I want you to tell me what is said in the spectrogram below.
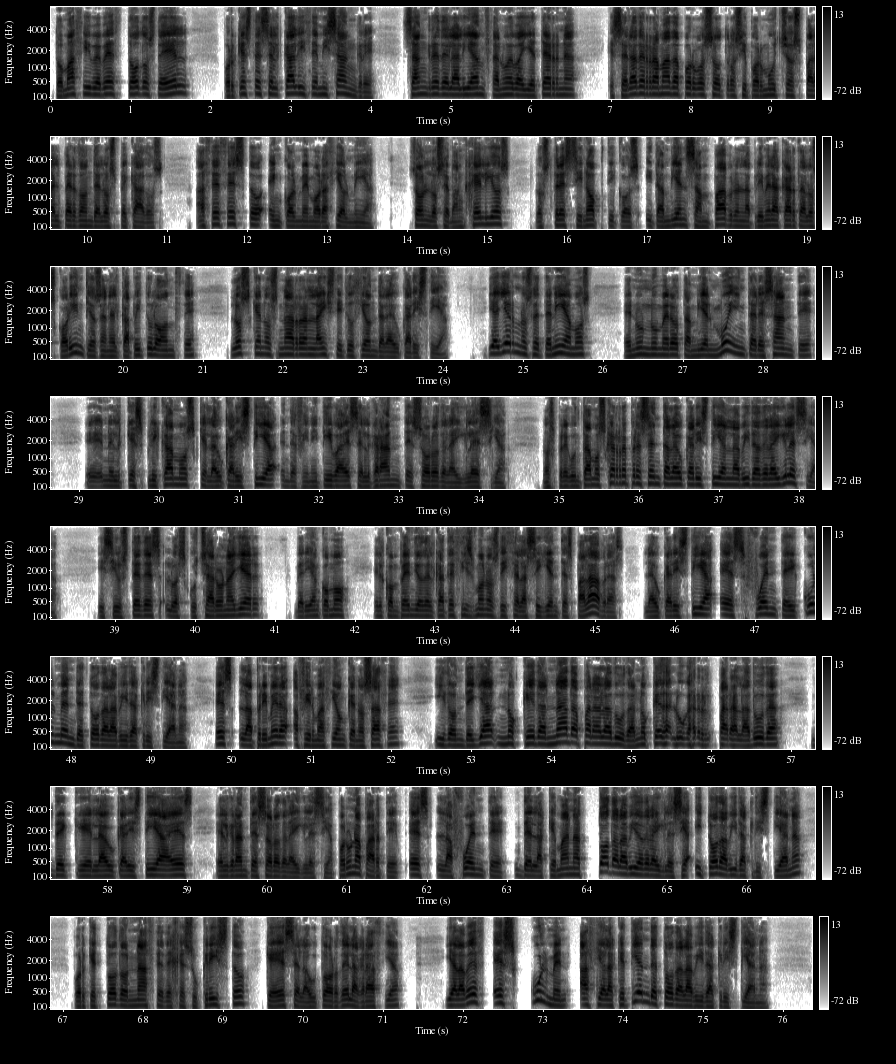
Tomad y bebed todos de él, porque este es el cáliz de mi sangre, sangre de la alianza nueva y eterna, que será derramada por vosotros y por muchos para el perdón de los pecados. Haced esto en conmemoración mía. Son los Evangelios, los tres sinópticos y también San Pablo en la primera carta a los Corintios en el capítulo once, los que nos narran la institución de la Eucaristía. Y ayer nos deteníamos en un número también muy interesante en el que explicamos que la Eucaristía en definitiva es el gran tesoro de la Iglesia. Nos preguntamos qué representa la Eucaristía en la vida de la Iglesia. Y si ustedes lo escucharon ayer, verían cómo el compendio del Catecismo nos dice las siguientes palabras. La Eucaristía es fuente y culmen de toda la vida cristiana es la primera afirmación que nos hace y donde ya no queda nada para la duda, no queda lugar para la duda de que la Eucaristía es el gran tesoro de la Iglesia. Por una parte, es la fuente de la que emana toda la vida de la Iglesia y toda vida cristiana, porque todo nace de Jesucristo, que es el autor de la gracia, y a la vez es culmen hacia la que tiende toda la vida cristiana.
